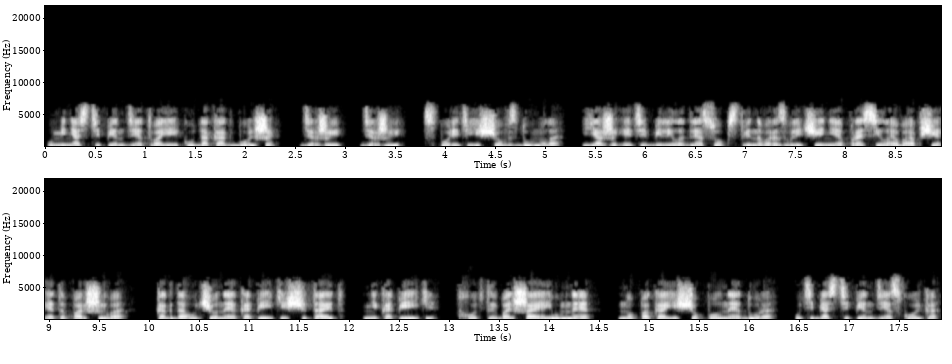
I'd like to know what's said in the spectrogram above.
у меня стипендия твоей куда как больше. Держи, держи. Спорить еще вздумала. Я же эти белила для собственного развлечения просила, а вообще это паршиво, когда ученая копейки считает. Не копейки. Хоть ты большая и умная, но пока еще полная дура. У тебя стипендия сколько?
